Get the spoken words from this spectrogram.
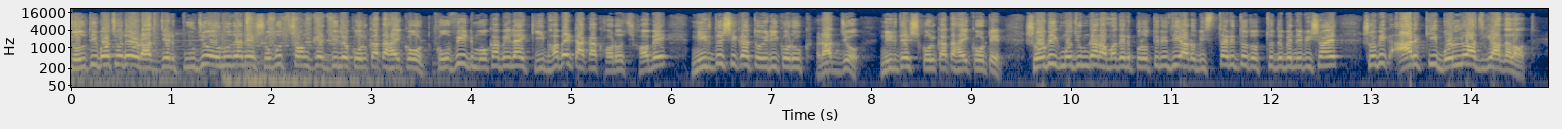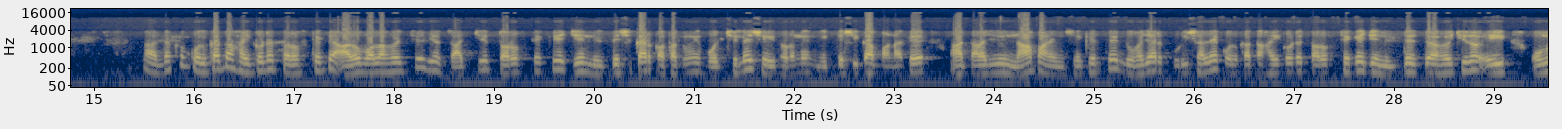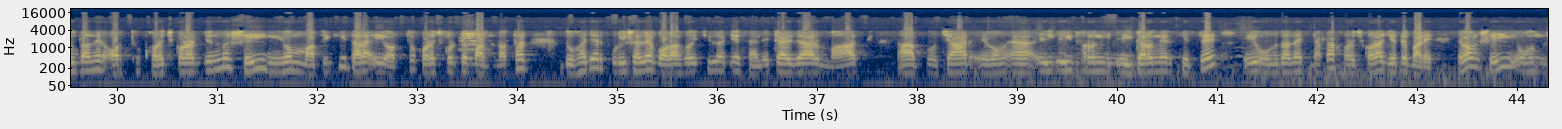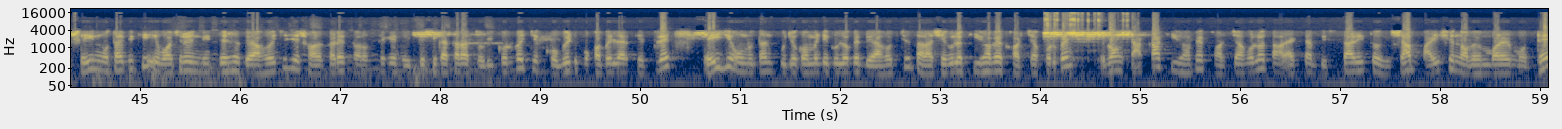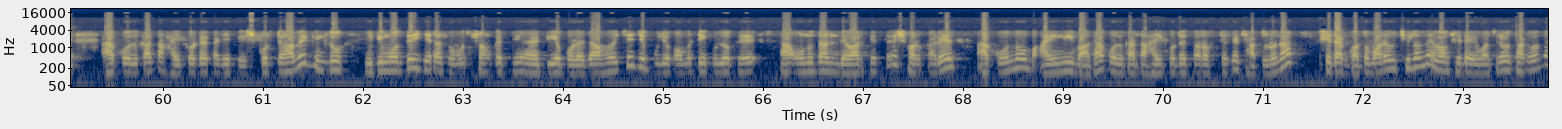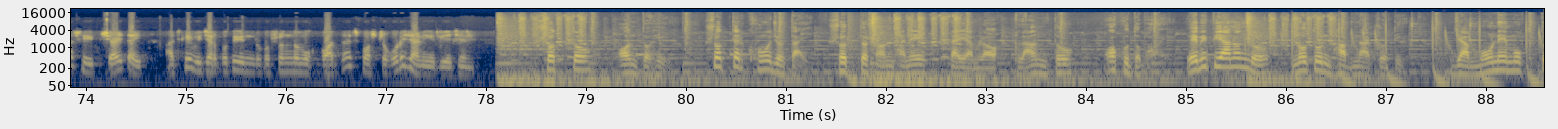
চলতি বছরেও রাজ্যের পুজো অনুদানে সবুজ সংকেত দিল কলকাতা হাইকোর্ট। কোভিড মোকাবিলায় কীভাবে টাকা খরচ হবে, নির্দেশিকা তৈরি করুক রাজ্য, নির্দেশ কলকাতা হাইকোর্টের। সৌভিক মজুমদার, আমাদের প্রতিনিধি, আরও বিস্তারিত তথ্য দেবেন এ বিষয়ে। সৌভিক, আর কি বলল আজকে আদালত? দেখো, কলকাতা হাইকোর্টের তরফ থেকে আরও বলা হয়েছে যে, রাজ্যের তরফ থেকে যে নির্দেশিকার কথা তুমি বলছিলে, সেই ধরনের নির্দেশিকা বানাতে আহ, তারা যদি না পারেন সেক্ষেত্রে দু হাজার কুড়ি সালে কলকাতা হাইকোর্টের তরফ থেকে যে নির্দেশ দেওয়া হয়েছিল এই অনুদানের অর্থ খরচ করার জন্য সেই নিয়ম মাফিকই তারা এই অর্থ খরচ করতে পারবেন। অর্থাৎ দু হাজার কুড়ি সালে বলা হয়েছিল যে স্যানিটাইজার মাস্ক প্রচার এবং এই এই ধরনের এই ধরনের ক্ষেত্রে এই অনুদানের টাকা খরচ করা যেতে পারে। এবং সেই সেই মোতাবেকই এবছরের নির্দেশও দেওয়া হয়েছে যে সরকারের তরফ থেকে নির্দেশিকা তারা তৈরি করবে যে কোভিড মোকাবিলার ক্ষেত্রে এই যে অনুদান পুজো কমিটিগুলোকে দেওয়া হচ্ছে, তারা সেগুলো কীভাবে খরচা করবেন এবং টাকা কীভাবে খরচা হলো তার একটা বিস্তারিত হিসাব বাইশে নভেম্বরের মধ্যে কলকাতা হাইকোর্টের কাছে পেশ করতে হবে। কিন্তু ইতিমধ্যেই যেটা সবুজ সংকেত দিয়ে- বলে দেওয়া হয়েছে যে পুজো কমিটিগুলোকে অনুদান দেওয়ার ক্ষেত্রে সরকারের কোনো আইনি বাধা কলকাতা হাইকোর্টের তরফ থেকে থাকল না। সেটা গতবারেও ছিল না এবং সেটা এবছরেও থাকল না। সেই বিষয়টাই আজকে বিচারপতি ইন্দ্রপ্রসন্ন মুখোপাধ্যায় স্পষ্ট করে জানিয়ে দিয়েছেন। সত্য, অন্তহীন। সত্যের খোঁজও তাই। সত্য সন্ধানে তাই আমরা অক্লান্ত, অকুতভয়। এবিপি আনন্দ, নতুন ভাবনার প্রতীক, যা মনে মুক্ত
